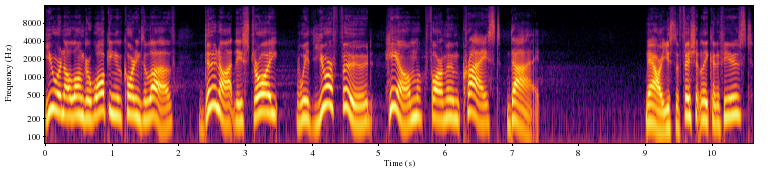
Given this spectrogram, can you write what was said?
you are no longer walking according to love, do not destroy with your food him for whom Christ died. Now, are you sufficiently confused?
